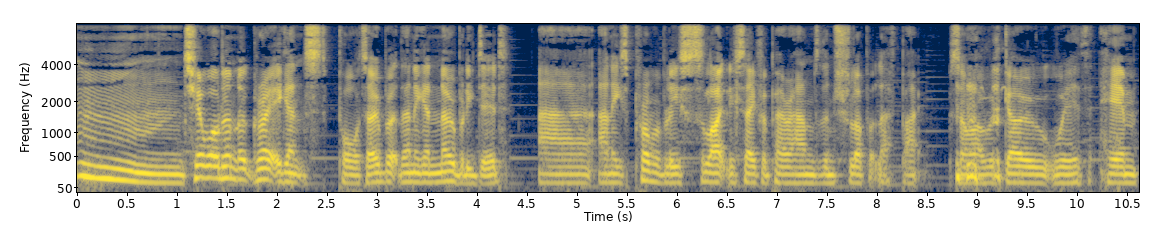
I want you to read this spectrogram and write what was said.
mm, Chilwell didn't look great against Porto, but then again, nobody did, uh, and he's probably slightly safer pair of hands than Schlupp at left back. So I would go with him,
